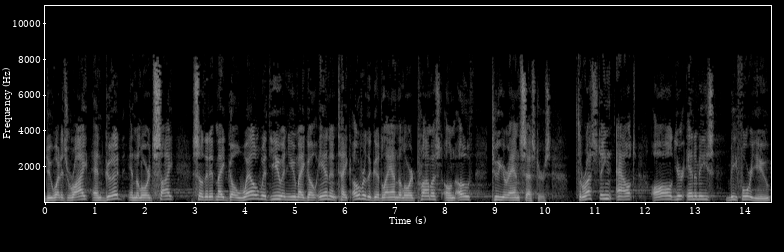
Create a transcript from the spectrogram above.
Do what is right and good in the Lord's sight so that it may go well with you and you may go in and take over the good land the Lord promised on oath to your ancestors, thrusting out all your enemies before you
